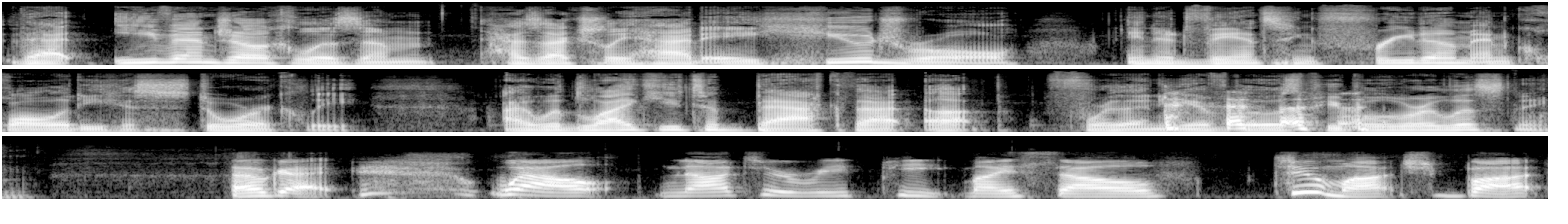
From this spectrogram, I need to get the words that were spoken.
That evangelicalism has actually had a huge role in advancing freedom and quality historically. I would like you to back that up for any of those people who are listening. Okay. Well, not to repeat myself too much, but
